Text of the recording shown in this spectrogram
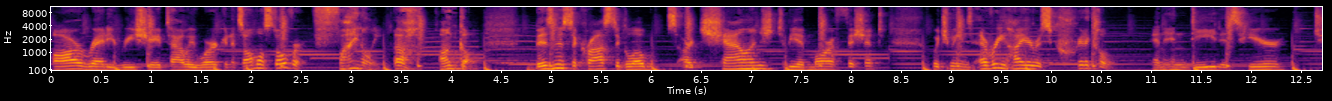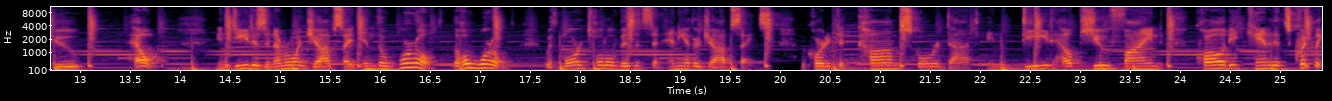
already reshaped how we work, and it's almost over. Finally, ugh, uncle. Business across the globe are challenged to be more efficient, which means every hire is critical, and Indeed is here to help. Indeed is the number one job site in the world, the whole world, with more total visits than any other job sites. According to ComScore.Indeed, helps you find quality candidates quickly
